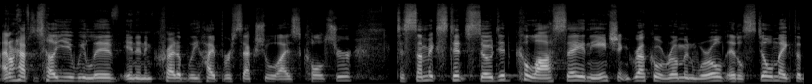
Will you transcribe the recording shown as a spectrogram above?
I don't have to tell you we live in an incredibly hypersexualized culture. To some extent, so did Colossae. In the ancient Greco Roman world, it'll still make the,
